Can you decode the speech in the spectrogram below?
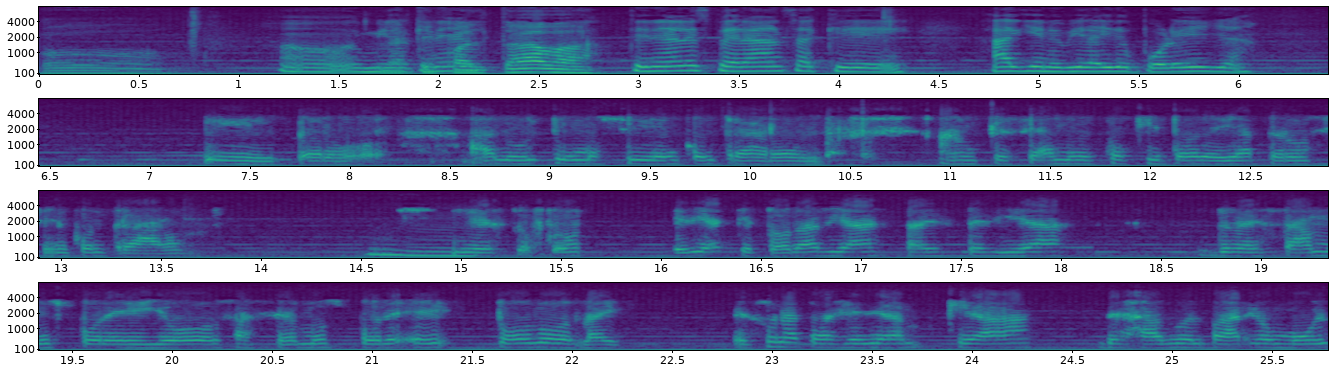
Oh, mira, la que tenía, faltaba. tenía la esperanza que alguien hubiera ido por ella. Sí, pero al último sí encontraron, aunque sea muy poquito de ella, pero sí encontraron. Y esto fue una tragedia que todavía hasta este día rezamos por ellos, hacemos por e- todo. Like, es una tragedia que ha dejado el barrio muy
